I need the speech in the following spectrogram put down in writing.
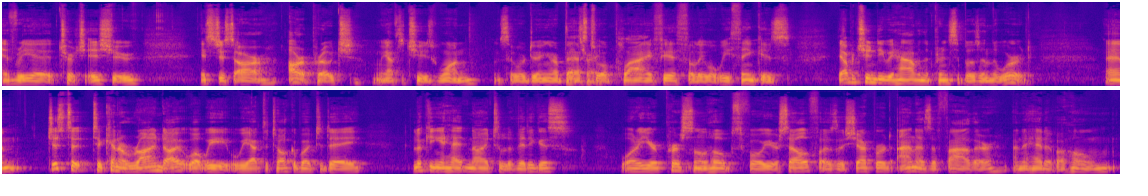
every uh, church issue. It's just our our approach. We have to choose one, and so we're doing our best right. to apply faithfully what we think is the opportunity we have and the principles in the Word. Um, just to, to kind of round out what we we have to talk about today, looking ahead now to Leviticus. What are your personal hopes for yourself as a shepherd and as a father and a head of a home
